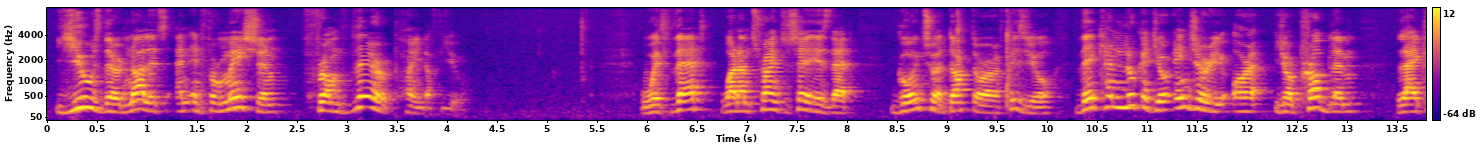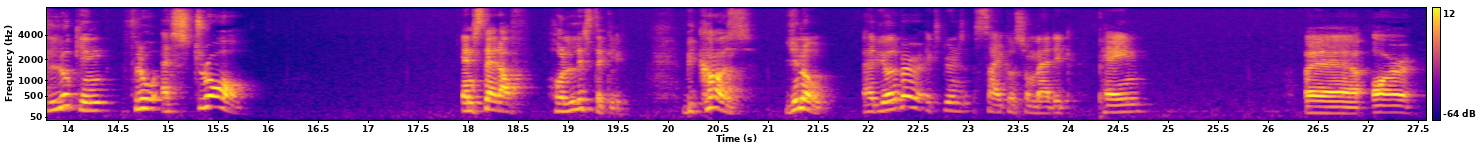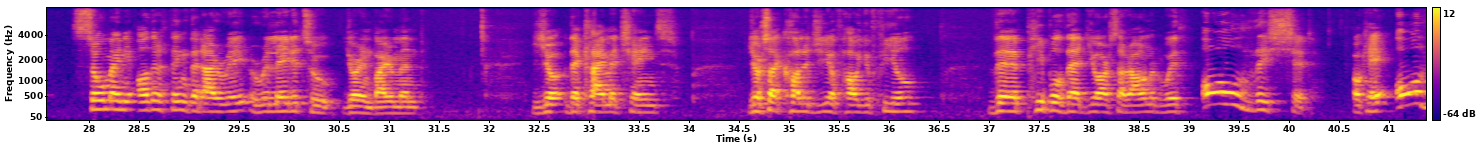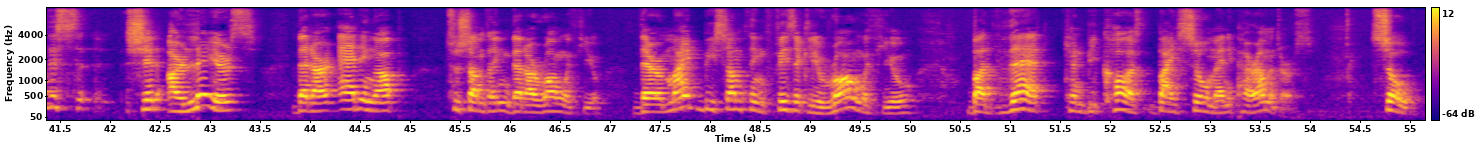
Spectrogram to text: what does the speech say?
use their knowledge and information from their point of view. With that, what I'm trying to say is that going to a doctor or a physio, they can look at your injury or your problem like looking through a straw instead of holistically. Because, you know, have you ever experienced psychosomatic pain? Uh, or so many other things that are re related to your environment, your, the climate change, your psychology of how you feel, the people that you are surrounded with, all this shit, okay? All this shit are layers that are adding up to something that are wrong with you. There might be something physically wrong with you, but that can be caused by so many parameters. So,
